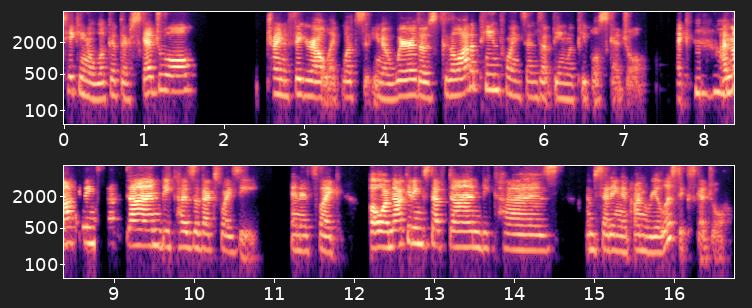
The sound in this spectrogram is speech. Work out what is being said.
taking a look at their schedule, trying to figure out like what's, you know, where those, because a lot of pain points ends up being with people's schedule like, mm-hmm. I'm not getting stuff done because of XYZ. And it's like, oh, I'm not getting stuff done because I'm setting an unrealistic schedule.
